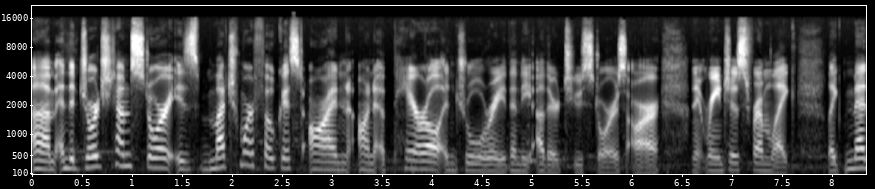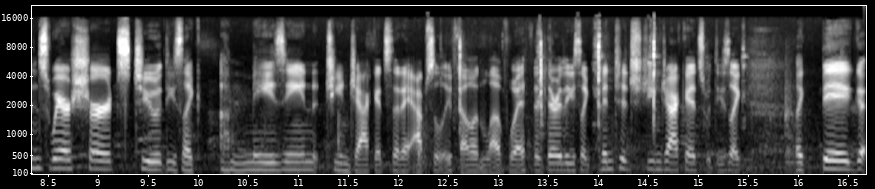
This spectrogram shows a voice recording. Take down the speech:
um, and the Georgetown store is much more focused on on apparel and jewelry than the other two stores are. And it ranges from like like menswear shirts to these like amazing jean jackets that I absolutely fell in love with. That They're these like vintage jean jackets with these like like big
